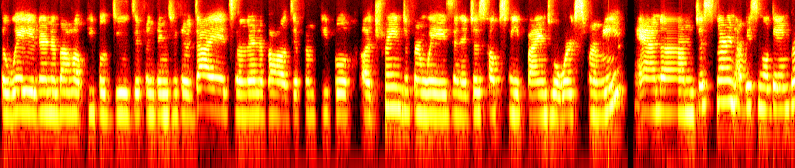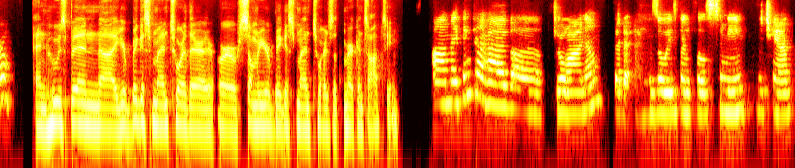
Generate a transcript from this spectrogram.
the way, learn about how people do different things with their diets, and learn about how different people uh, train different ways. And it just helps me find what works for me and um, just learn every single day and grow. And who's been uh, your biggest mentor there, or some of your biggest mentors at the American Top Team? Um, I think I have uh, Joanna that has always been close to me, the champ.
